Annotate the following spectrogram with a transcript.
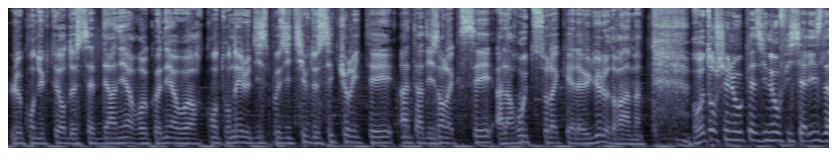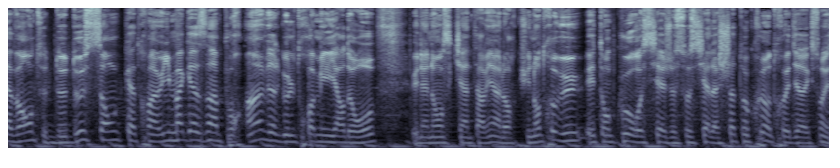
Le conducteur de cette dernière reconnaît avoir contourné le dispositif de sécurité interdisant l'accès à la route sur laquelle a eu lieu le drame. Retour chez nous, Casino officialise la vente de 288 magasins pour 1,3 milliard d'euros. Une annonce qui intervient alors qu'une entrevue est en cours au siège social à Château-Cru entre direction et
